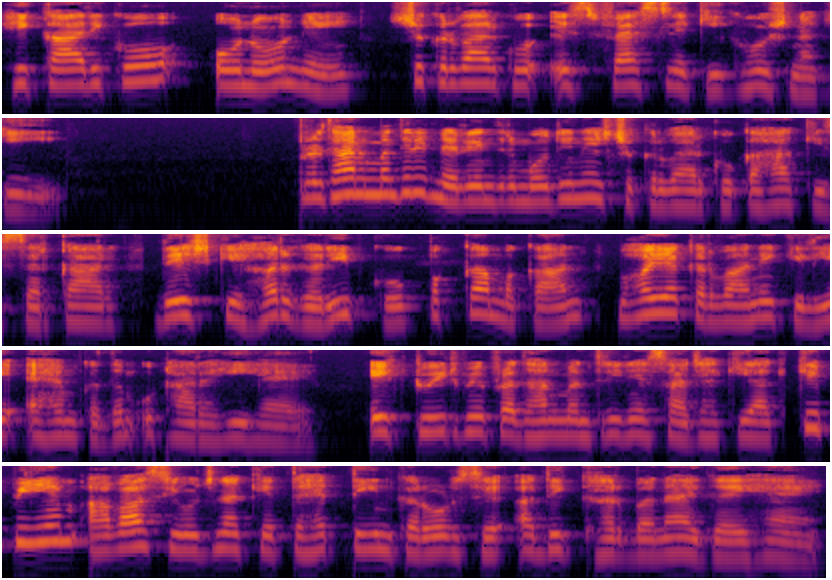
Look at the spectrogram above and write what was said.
हिकारिको ओनो ने शुक्रवार को इस फैसले की घोषणा की। प्रधानमंत्री नरेंद्र मोदी ने शुक्रवार को कहा कि सरकार देश के हर गरीब को पक्का मकान मुहैया करवाने के लिए अहम कदम उठा रही है। एक ट्वीट में प्रधानमंत्री ने साझा किया कि पीएम आवास योजना के तहत तीन करोड़ से अधिक घर बनाए गए हैं।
